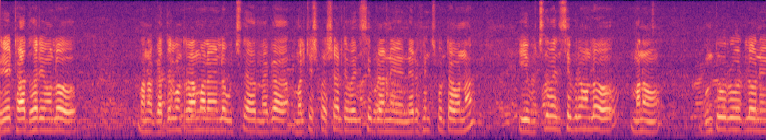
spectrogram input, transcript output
great ఆధ్వర్యంలో మన గద్దలగుంట రామాలయంలో ఉచిత మెగా మల్టీ స్పెషాలిటీ వైద్య శిబిరాన్ని నిర్వహించుకుంటా ఉన్నాం. ఈ ఉచిత వైద్య శిబిరంలో మనం గుంటూరు రోడ్లోని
